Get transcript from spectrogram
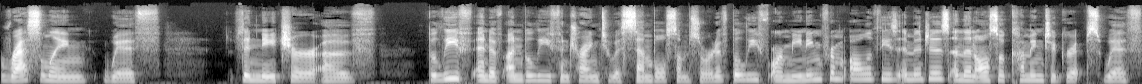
wrestling with the nature of belief and of unbelief and trying to assemble some sort of belief or meaning from all of these images and then also coming to grips with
